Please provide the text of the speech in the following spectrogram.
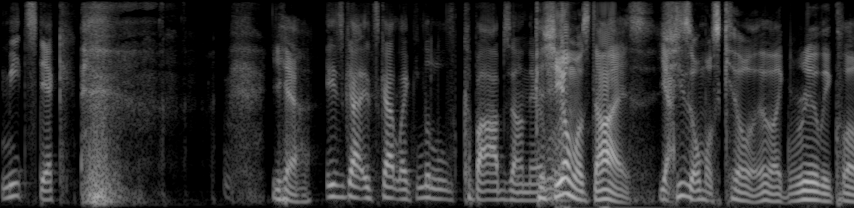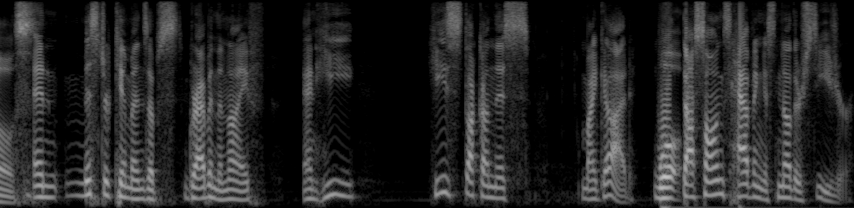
meat stick. yeah, He's got it's got like little kebabs on there. because she almost dies. Yeah, she's almost killed. They're like really close. and Mr. Kim ends up grabbing the knife and he he's stuck on this my god. well, Da Song's having another seizure.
